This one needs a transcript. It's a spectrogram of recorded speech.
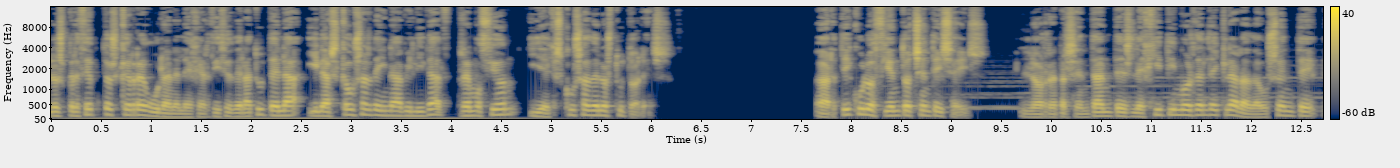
los preceptos que regulan el ejercicio de la tutela y las causas de inhabilidad, remoción y excusa de los tutores. Artículo 186. Los representantes legítimos del declarado ausente,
